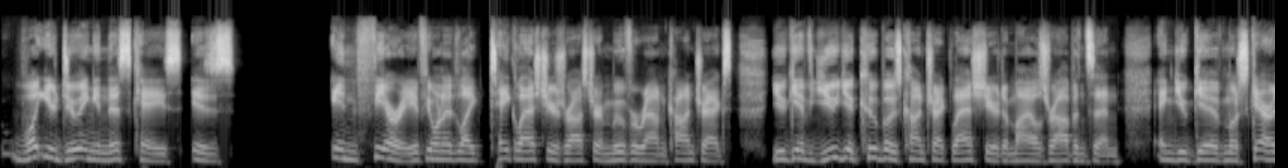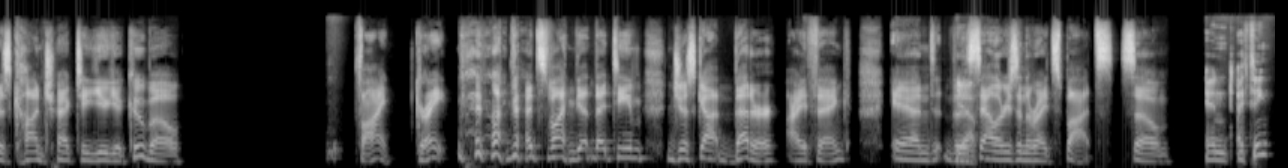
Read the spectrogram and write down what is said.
What you're doing in this case is, in theory, if you want to like take last year's roster and move around contracts, you give Yuya Kubo's contract last year to Miles Robinson, and you give Mosquera's contract to Yuya Kubo fine. Great. Like that's fine. That, that team just got better i think and the Yeah. salaries in the right spots. So And I think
